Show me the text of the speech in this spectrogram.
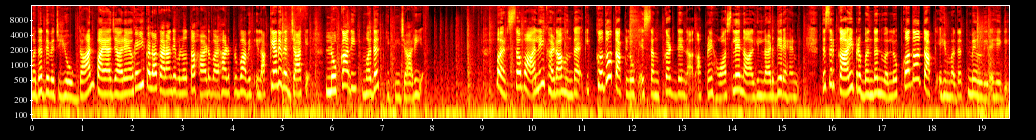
ਮਦਦ ਦੇ ਵਿੱਚ ਯੋਗਦਾਨ ਪਾਇਆ ਜਾ ਰਿਹਾ ਹੈ। ਕਈ ਕਲਾਕਾਰਾਂ ਦੇ ਵੱਲੋਂ ਤਾਂ ਹੜ੍ਹ ਹੜ੍ਹ ਪ੍ਰਭਾਵਿਤ ਇਲਾਕਿਆਂ ਦੇ ਵਿੱਚ ਜਾ ਕੇ ਲੋਕਾਂ ਦੀ ਮਦਦ ਕੀਤੀ ਜਾ ਰਹੀ ਹੈ। ਪਰ ਸਵਾਲ ਹੀ ਖੜਾ ਹੁੰਦਾ ਹੈ ਕਿ ਕਦੋਂ ਤੱਕ ਲੋਕ ਇਸ ਸੰਕਟ ਦੇ ਨਾਲ, ਆਪਣੇ ਹੌਸਲੇ ਨਾਲ ਹੀ ਲੜਦੇ ਰਹਿਣਗੇ ਤੇ ਸਰਕਾਰੀ ਪ੍ਰਬੰਧਨ ਵੱਲੋਂ ਕਦੋਂ ਤੱਕ ਇਹ ਮਦਦ ਮਿਲਦੀ ਰਹੇਗੀ?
